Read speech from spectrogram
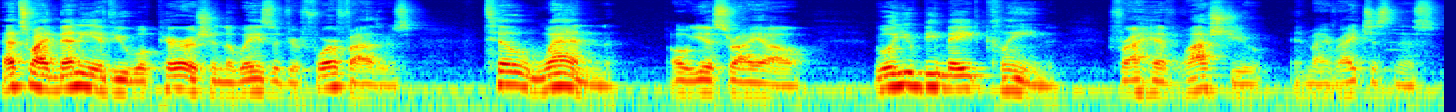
That's why many of you will perish in the ways of your forefathers. Till when, O Yisrael, will you be made clean? For I have washed you in my righteousness.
